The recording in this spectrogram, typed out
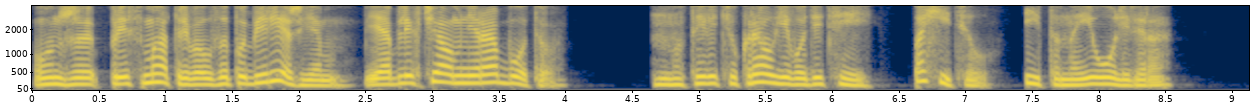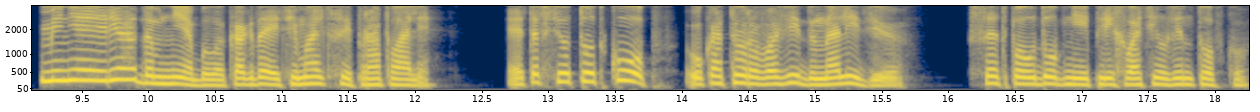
Он же присматривал за побережьем и облегчал мне работу. Но ты ведь украл его детей, похитил Итана и Оливера. Меня и рядом не было, когда эти мальцы пропали. Это все тот коп, у которого виды на Лидию. Сет поудобнее перехватил винтовку.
